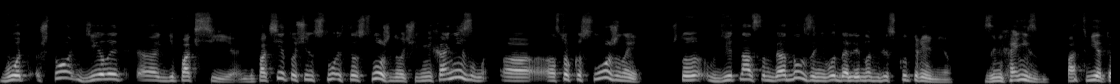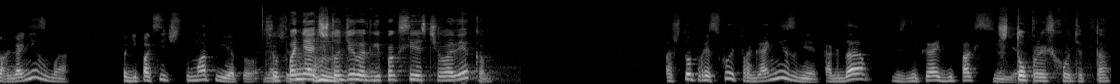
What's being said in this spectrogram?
Вот что делает э, гипоксия? Гипоксия – это очень это сложный очень механизм, настолько сложный, что в 2019 году за него дали Нобелевскую премию за механизм по ответу организма по гипоксическому ответу. Чтобы понять, что делает гипоксия с человеком? А что происходит в организме, когда возникает гипоксия? Что происходит-то?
